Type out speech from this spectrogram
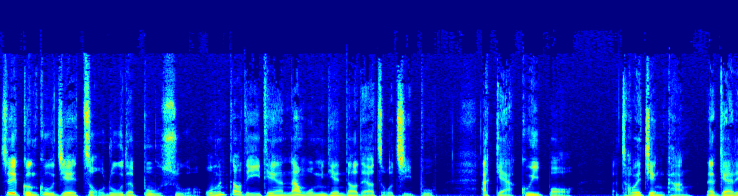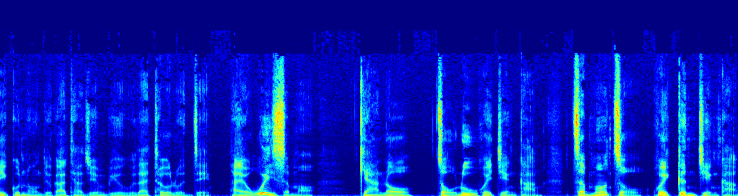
所以，巩固这走路的步数，我们到底一天？那我明天到底要走几步？啊，加几步才会健康？那家里观众就给他条件，比如在讨论这，还有为什么走路？走路会健康，怎么走会更健康？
